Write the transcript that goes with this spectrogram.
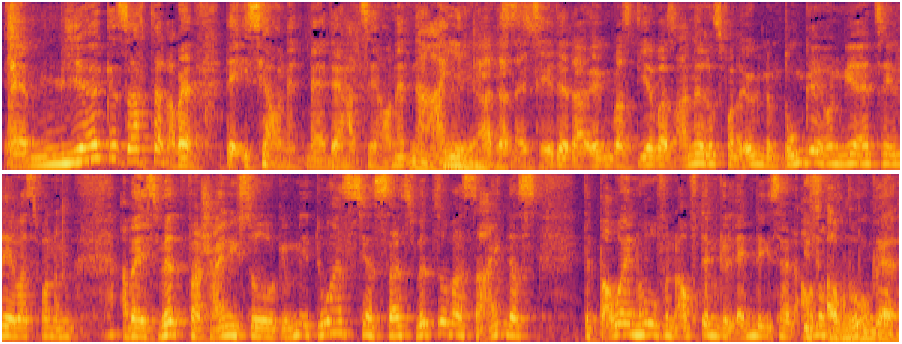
er mir gesagt hat, aber der ist ja auch nicht mehr, der hat es ja auch nicht mehr. Nein, Ja, dann erzählt er da irgendwas, dir was anderes von irgendeinem Bunker und mir erzählt er was von einem, aber es wird wahrscheinlich so, du hast ja, gesagt, es wird sowas sein, dass der Bauernhof und auf dem Gelände ist halt auch Ist noch auch ein Bunker. Bunker.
